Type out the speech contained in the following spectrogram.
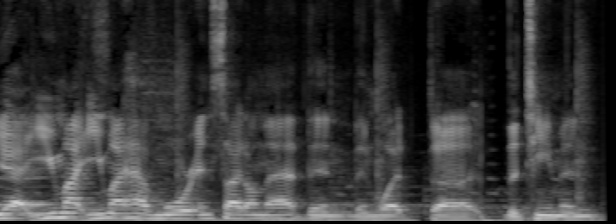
yeah, you might you might have more insight on that than than what uh, the team and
